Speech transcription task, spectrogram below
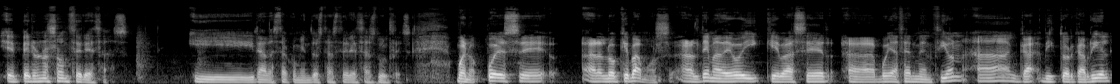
eh, pero no son cerezas. Y nada, está comiendo estas cerezas dulces. Bueno, pues eh, a lo que vamos, al tema de hoy, que va a ser, ah, voy a hacer mención a Ga- Víctor Gabriel,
